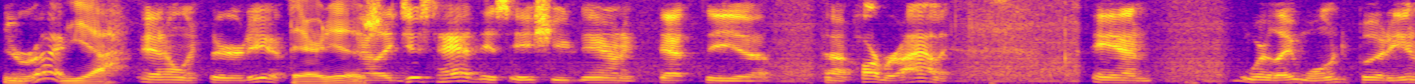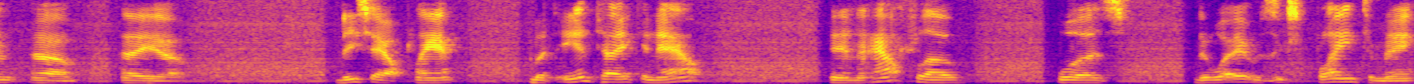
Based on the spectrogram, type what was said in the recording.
"You're right." Yeah. And I went, "There it is." There it is. Now, they just had this issue down at, at the uh, uh, Harbor Island, and where they wanted to put in uh, a uh, desal plant, but the intake and out and the outflow was the way it was explained to me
